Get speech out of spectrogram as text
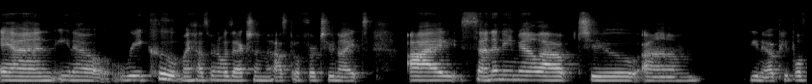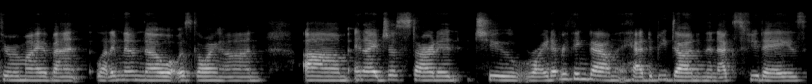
and, you know, recoup, my husband was actually in the hospital for two nights. I sent an email out to, um, you know, people through my event, letting them know what was going on. Um, and I just started to write everything down that had to be done in the next few days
